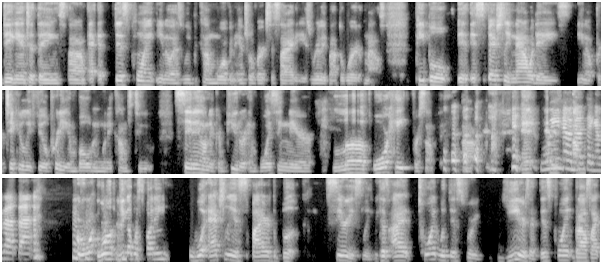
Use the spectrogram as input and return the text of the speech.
dig into things. Um, at, at, this point, you know, as we become more of an introvert society, it's really about the word of mouth. People, especially nowadays, you know, particularly feel pretty emboldened when it comes to sitting on the computer and voicing their love or hate for something. Um, and, we and know nothing about that. well, you know what's funny? What actually inspired the book seriously because I toyed with this for years at this point, but I was like,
